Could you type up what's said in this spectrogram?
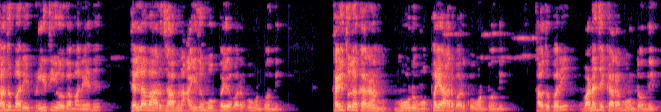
తదుపరి ప్రీతియోగం అనేది తెల్లవారుజామున ఐదు ముప్పై వరకు ఉంటుంది. తైతులకరం మూడు ముప్పై ఆరు వరకు ఉంటుంది. తదుపరి వణజికరం ఉంటుంది.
